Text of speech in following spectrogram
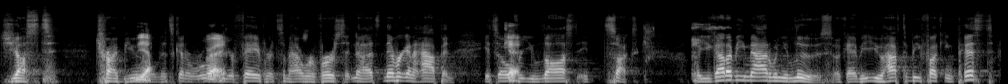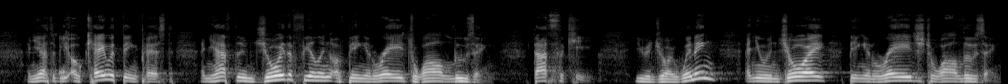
just tribunal Yeah. that's going to rule Right. in your favor and somehow reverse it. No, it's never going to happen. It's Okay. over. You lost. It sucks. But you got to be mad when you lose. Okay, but you have to be fucking pissed, and you have to be okay with being pissed, and you have to enjoy the feeling of being enraged while losing. That's the key. You enjoy winning, and you enjoy being enraged while losing.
